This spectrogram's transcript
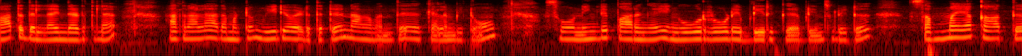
பார்த்ததில்ல இந்த இடத்துல. அதனால் அதை மட்டும் வீடியோ எடுத்துகிட்டு நாங்கள் வந்து கிளம்பிட்டோம். ஸோ நீங்களே பாருங்கள் எங்கள் ஊர் ரோடு எப்படி இருக்குது அப்படின்னு சொல்லிட்டு. செம்மையாக காற்று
